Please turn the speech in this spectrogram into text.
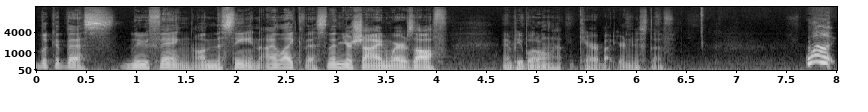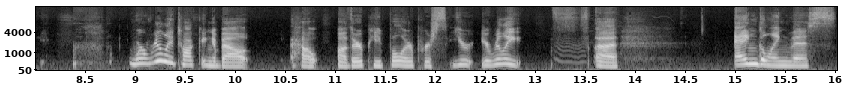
look at this new thing on the scene. I like this." And then your shine wears off and people don't care about your new stuff. Well, we're really talking about how other people are. Perce- you're you're really uh, angling this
